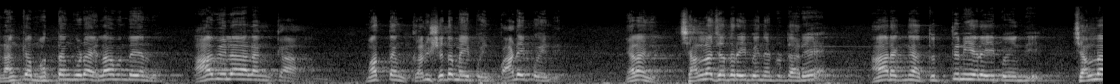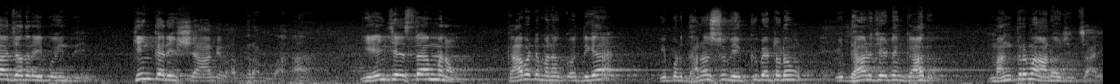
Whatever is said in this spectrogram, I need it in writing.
లంక మొత్తం కూడా ఎలా ఉందయ్యాడు ఆవిలా లంక. మొత్తం కలుషితమైపోయింది పాడైపోయింది. ఎలా చల్ల చెదరైపోయింది అంటుంటారే? ఆ రకంగా తుత్తునీయలైపోయింది చల్లా చెదరైపోయింది. కింకరిష్యామి భద్రం ఏం చేస్తాం మనం? కాబట్టి మనం కొద్దిగా ఇప్పుడు ధనస్సు ఎక్కువ పెట్టడం యుద్ధాలు చేయడం కాదు. మంత్రం ఆలోచించాలి.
